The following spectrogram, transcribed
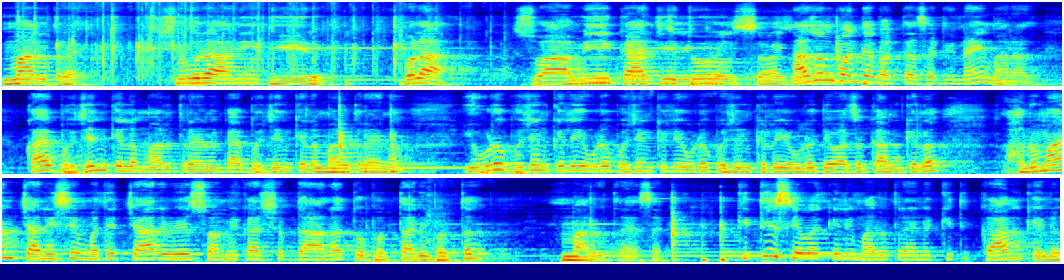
मारुतराय शूर आणि धीर. बोला स्वामी काजी तो. अजून कोणत्या भक्तासाठी? नाही महाराज. काय भजन केलं मारुतरायानं काय भजन केलं मारुतरायानं एवढं भजन केलं एवढं भजन केलं एवढं भजन केलं एवढं देवाचं काम केलं. हनुमान चालिसेमध्ये चार वेळेस स्वामी का शब्द आला तो फक्त आणि फक्त मारुतरायासाठी किती सेवा केली मारुतरायानं किती काम केलं?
